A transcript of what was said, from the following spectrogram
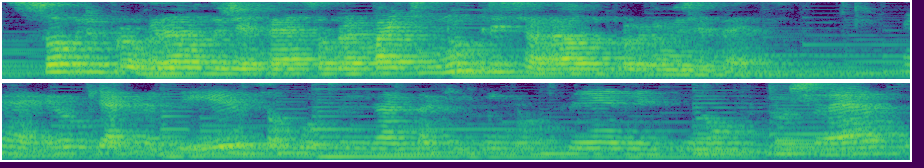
sobre o programa do GPS, sobre a parte nutricional do programa GPS. É, eu que agradeço a oportunidade de estar aqui com você nesse novo projeto.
